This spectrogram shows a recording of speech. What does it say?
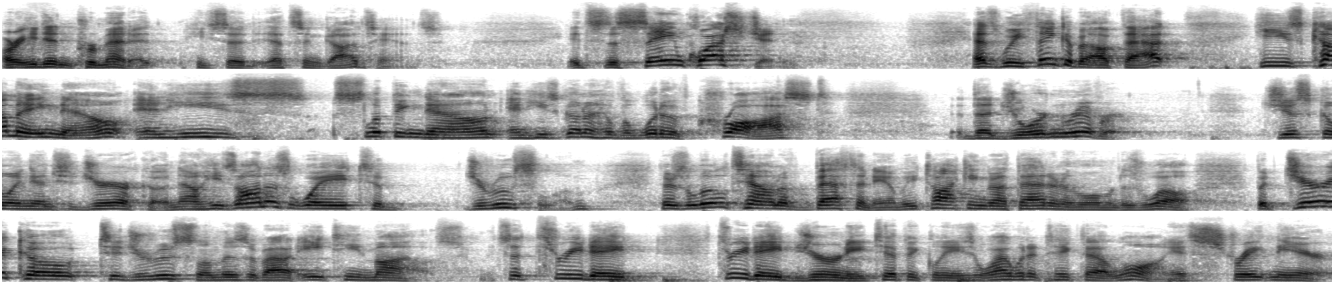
Or he didn't permit it. He said, that's in God's hands. It's the same question. As we think about that, he's coming now and he's slipping down and he's going to have would have crossed the Jordan River just going into Jericho. Now he's on his way to Jerusalem. There's a little town of Bethany. I'll be talking about that in a moment as well. But Jericho to Jerusalem is about 18 miles. It's a three day, three day journey typically. Why would it take that long? It's straight in the air.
